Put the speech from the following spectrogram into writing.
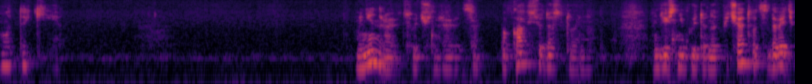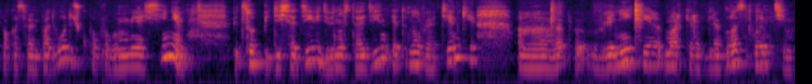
Вот такие. Мне нравится, очень нравится. Пока все достойно. Надеюсь, не будет он отпечатываться. Давайте пока с вами подводочку попробуем. У меня синяя 559-91. Это новые оттенки э, в линейке маркеров для глаз Glam Team.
